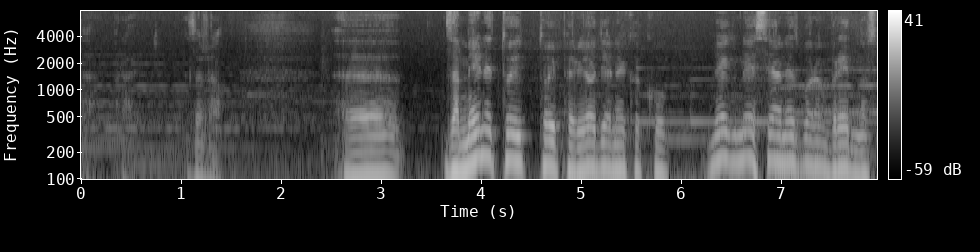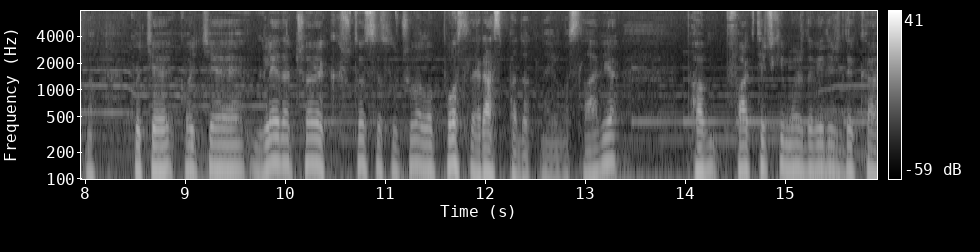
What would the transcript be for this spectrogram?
да прави, за жал. Е, за мене тој тој период е некако не не сега не зборам вредносно, кој ќе кој ќе гледа човек што се случувало после распадот на Југославија, па фактички може да видиш дека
